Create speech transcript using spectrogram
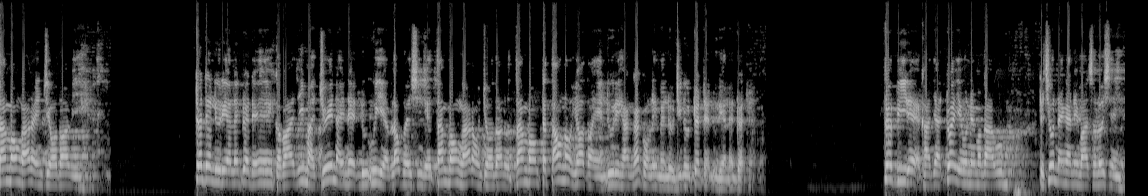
တန်ပေါင်း9000ကျော်သွားပြီ။တွက်တဲ့လူတွေကလည်းတွက်တယ်ကဘာကြီးမှာကျွေးနိုင်တဲ့လူဦးရေဘယ်လောက်ပဲရှိတယ်တန်ပေါင်း9000ကျော်သွားလို့တန်ပေါင်း1000လောက်ရောက်သွားရင်လူတွေဟာငတ်ကုန်လိမ့်မယ်လို့ဒီလိုတွက်တဲ့လူတွေကလည်းတွက်တယ်တွက်ပြီးတဲ့အခါကျတွက်ယုံနဲ့မကဘူး တချို့နိုင်ငံတွေမှာဆိုလို့ရှိရင်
